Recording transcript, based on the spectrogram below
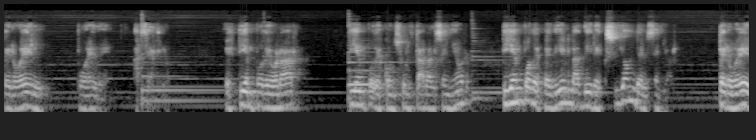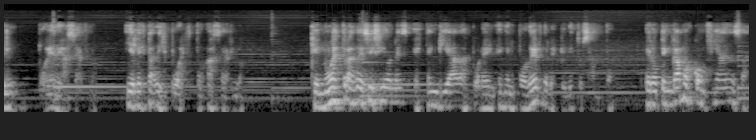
pero Él puede hacerlo. Es tiempo de orar, tiempo de consultar al Señor, tiempo de pedir la dirección del Señor, pero Él puede hacerlo y Él está dispuesto a hacerlo que nuestras decisiones estén guiadas por Él en el poder del Espíritu Santo. Pero tengamos confianza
